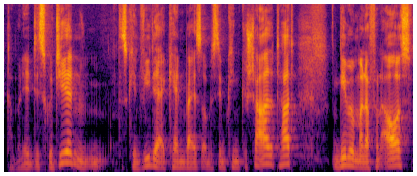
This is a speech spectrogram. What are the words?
Kann man hier diskutieren, ob das Kind wiedererkennbar ist, ob es dem Kind geschadet hat. Gehen wir mal davon aus,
